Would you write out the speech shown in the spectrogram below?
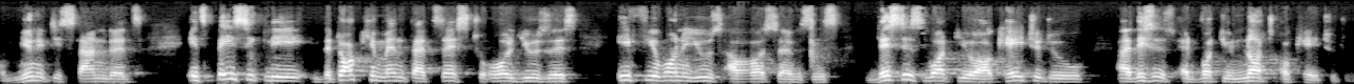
community standards. It's basically the document that says to all users, if you want to use our services, this is what you're okay to do, uh, this is what you're not okay to do.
